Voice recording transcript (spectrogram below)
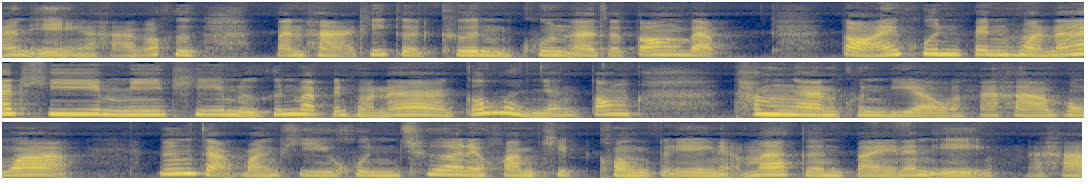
นั่นเองนะคะ ก็คือปัญหาที่เกิดขึ้น คุณอาจจะต้องแบบต่อให้คุณเป็นหัวหน้าทีมมีทีมหรือขึ้นมาเป็นหัวหน้าก็เหมือนยังต้องทำงานคนเดียวนะคะ เพราะว่าเนื่องจากบางทีคุณเชื่อในความคิดของตัวเองเนี่ยมากเกินไปนั่นเองนะคะ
